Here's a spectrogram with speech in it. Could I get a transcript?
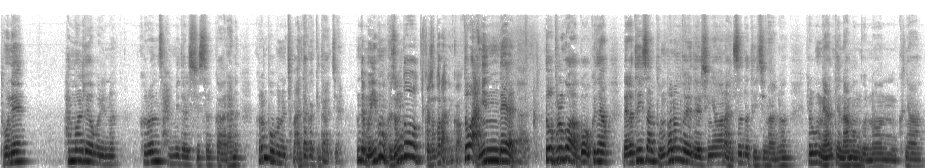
돈에 함몰되어 버리는 그런 삶이 될 수 있을까라는 그런 부분을 참 안타깝기도 하지. 근데 뭐 이분은 그 정도도 그 정도는 아닌가. 아닌데 네. 또 불구하고 그냥 내가 더 이상 돈 버는 거에 대해 신경은 안 써도 되지만은 결국 내한테 남은 거는 그냥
